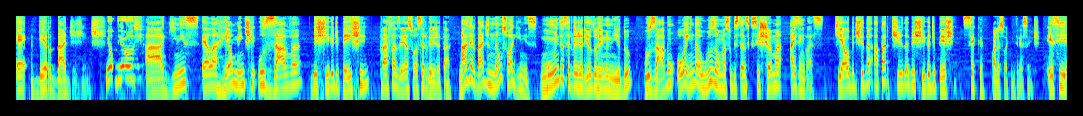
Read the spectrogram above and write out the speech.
é verdade, gente. Meu Deus. A Guinness, ela realmente usava bexiga de peixe para fazer a sua cerveja, tá? Na verdade, não só a Guinness. Muitas cervejarias do Reino Unido usavam ou ainda usam uma substância que se chama isinglass, que é obtida a partir da bexiga de peixe seca. Olha só que interessante. Esse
